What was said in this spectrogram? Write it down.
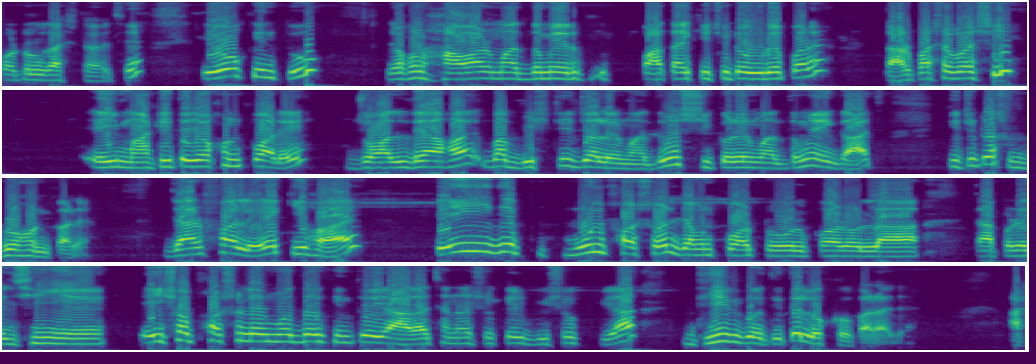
পটল গাছটা আছে, এও কিন্তু যখন হাওয়ার মাধ্যমে এর পাতায় কিছুটা উড়ে পড়ে, তার পাশাপাশি এই মাটিতে যখন পড়ে, জল দেওয়া হয় বা বৃষ্টির জলের মাধ্যমে, শিকড়ের মাধ্যমে এই গাছ কিছুটা গ্রহণ করে। যার ফলে কি হয়? এই যে মূল ফসল যেমন পটল, করলা, তারপরে ঝিঙে এই সব ফসলের মধ্যেও কিন্তু এই আগাছানাশকের বিষক্রিয়া ধীর গতিতে লক্ষ্য করা যায়। আর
